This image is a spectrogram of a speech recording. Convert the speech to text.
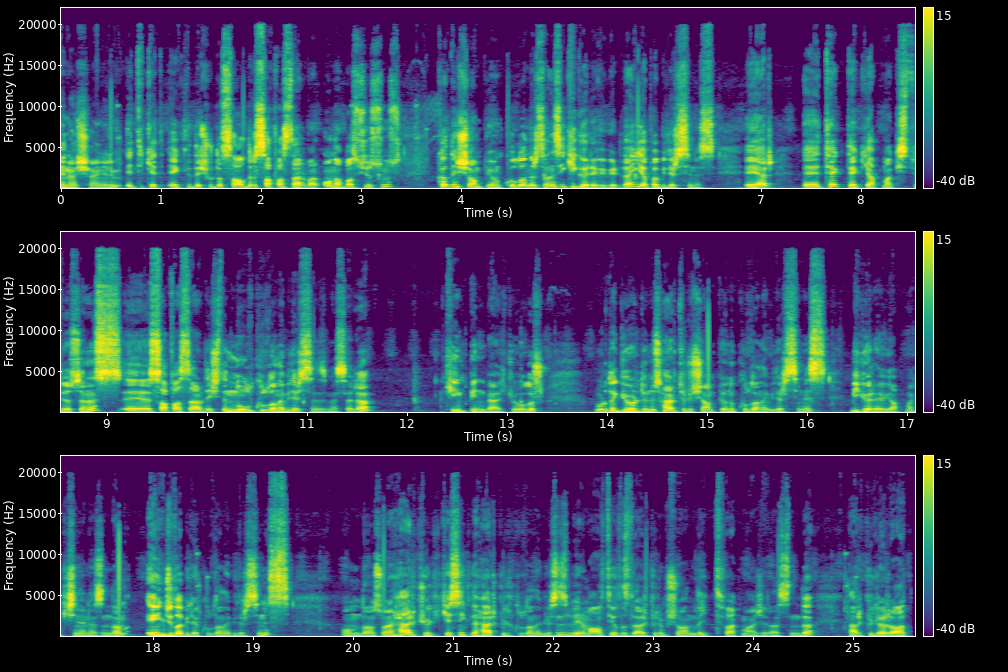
en aşağı inelim. Etiket eklede şurada saldırı saf hasar var. Ona basıyorsunuz. Kadın şampiyon kullanırsanız iki görevi birden yapabilirsiniz. Eğer e, tek tek yapmak istiyorsanız e, saf hasarda işte null kullanabilirsiniz mesela. Kingpin belki olur. Burada gördüğünüz her türlü şampiyonu kullanabilirsiniz. Bir görev yapmak için en azından. Angel'a bile kullanabilirsiniz. Ondan sonra Herkül. Kesinlikle Herkül kullanabilirsiniz. Benim 6 yıldızlı Herkül'üm şu anda ittifak macerasında. Herkül'e rahat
